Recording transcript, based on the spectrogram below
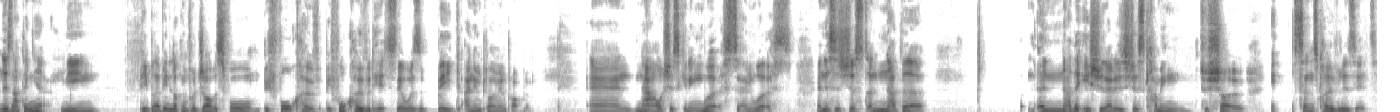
there's nothing here. I mean, people have been looking for jobs for before COVID. Before COVID hits, there was a big unemployment problem, and now it's just getting worse and worse. And this is just another another issue that is just coming to show since COVID is it.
